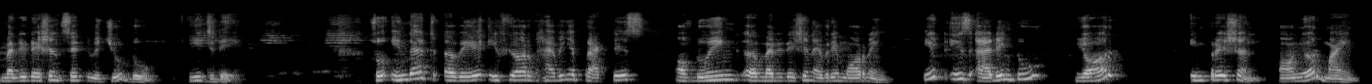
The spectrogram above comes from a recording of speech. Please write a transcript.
meditation sit which you do each day. So in that way, if you are having a practice of doing uh, meditation every morning, it is adding to your impression on your mind.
